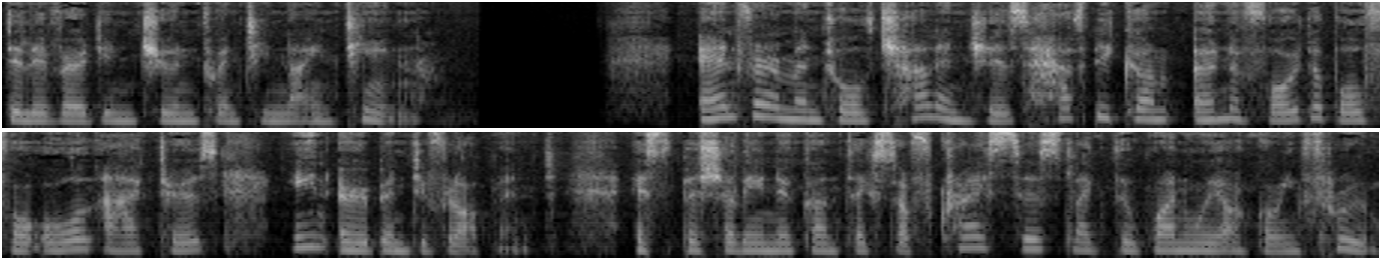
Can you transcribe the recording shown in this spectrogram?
delivered in June 2019. Environmental challenges have become unavoidable for all actors in urban development, especially in a context of crisis like the one we are going through.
